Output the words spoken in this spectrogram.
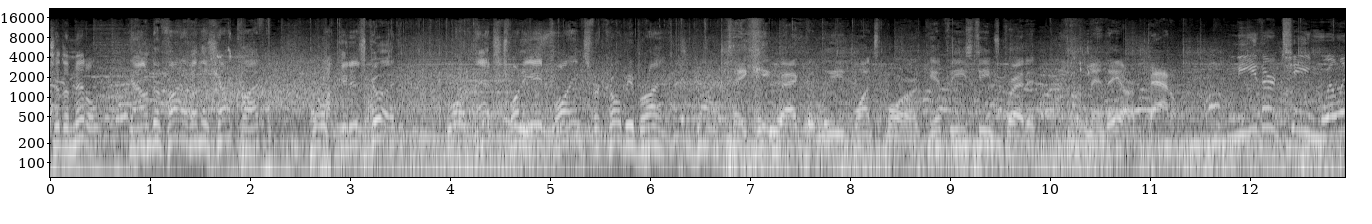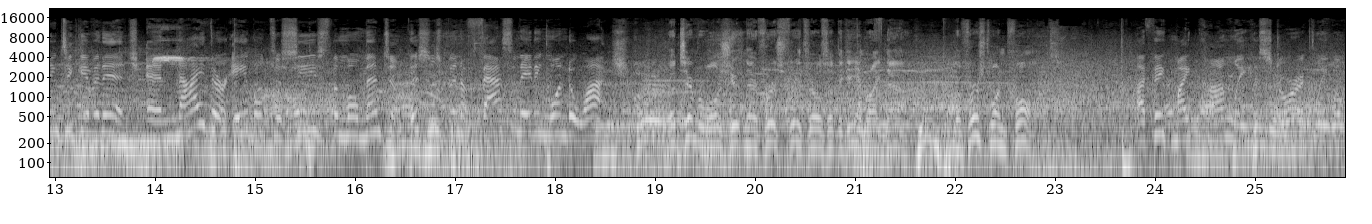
To the middle. Down to five on the shot clock. Bucket is good. That's 28 points for Kobe Bryant. Taking back the lead once more. Give these teams credit. Man, they are battling. Neither team willing to give an inch and neither able to seize the momentum. This has been a fascinating one to watch. The Timberwolves shooting their first free throws of the game right now. The first one falls. I think Mike Conley historically will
